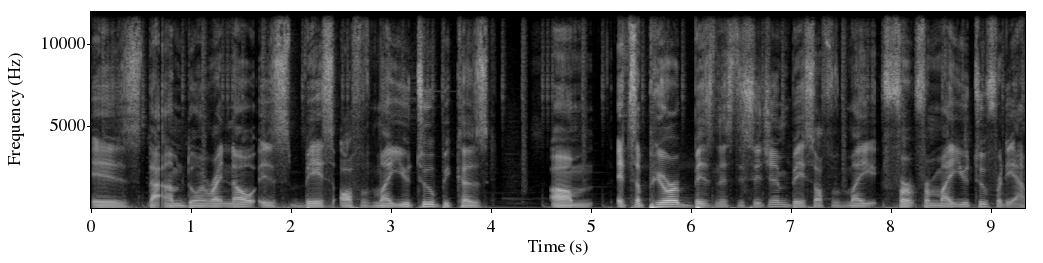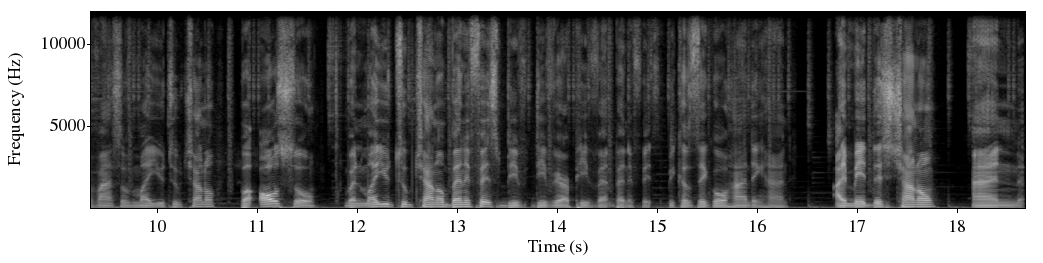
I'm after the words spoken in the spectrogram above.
is that I'm doing right now is based off of my YouTube because um it's a pure business decision based off of my for for my youtube for the advance of my youtube channel. But also when my youtube channel benefits dvrp event benefits because they go hand in hand. I made this channel and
